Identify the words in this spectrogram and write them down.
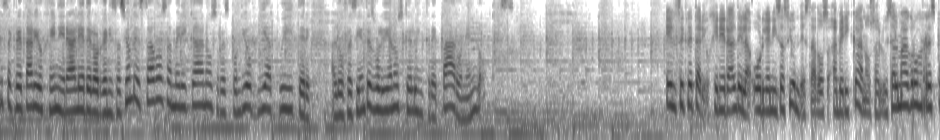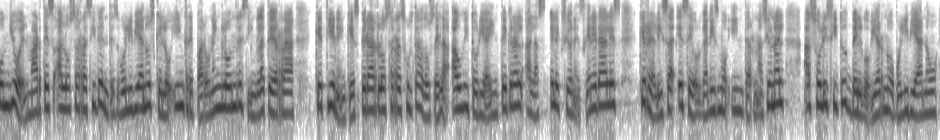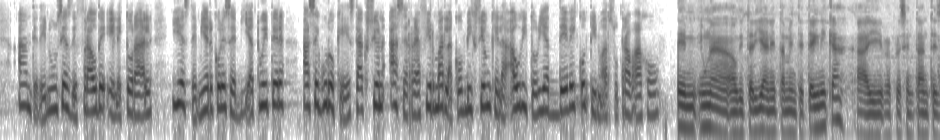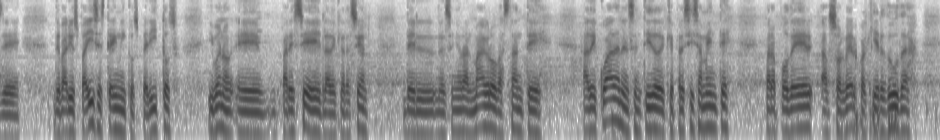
El secretario general de la Organización de Estados Americanos respondió vía Twitter a los residentes bolivianos que lo increparon en Londres. El secretario general de la Organización de Estados Americanos, Luis Almagro, respondió el martes a los residentes bolivianos que lo increparon en Londres, Inglaterra, que tienen que esperar los resultados de la auditoría integral a las elecciones generales que realiza ese organismo internacional a solicitud del gobierno boliviano ante denuncias de fraude electoral. Y este miércoles, vía Twitter, aseguró que esta acción hace reafirmar la convicción que la auditoría debe continuar su trabajo. En una auditoría netamente técnica, hay representantes de, varios países, técnicos, peritos, y bueno, eh, parece la declaración del, del señor Almagro bastante adecuada en el sentido de que precisamente para poder absolver cualquier duda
